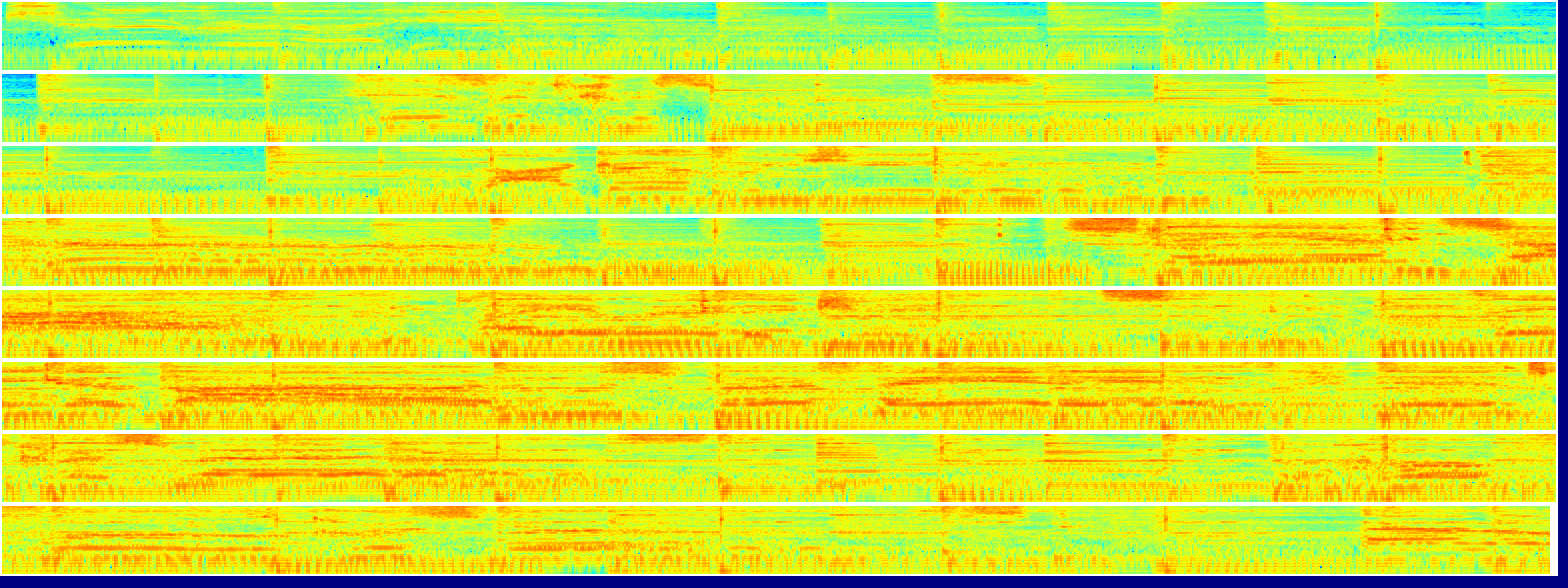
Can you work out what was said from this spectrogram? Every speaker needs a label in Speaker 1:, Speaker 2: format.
Speaker 1: children are here. Is it Christmas? Like every year. Mm-hmm. Stay inside, play with the kids. Think about whose birthday it is. It's Christmas. at all.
